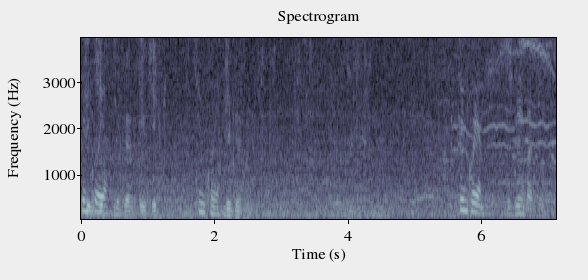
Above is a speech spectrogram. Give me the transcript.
Dziękuję. Dziękuję. Dzięki. Dziękuję. Dziękuję. Dziękuję. Dziękuję. Możemy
